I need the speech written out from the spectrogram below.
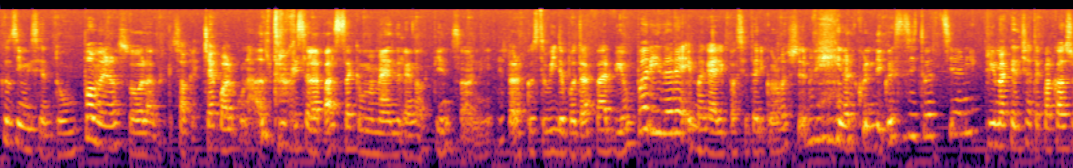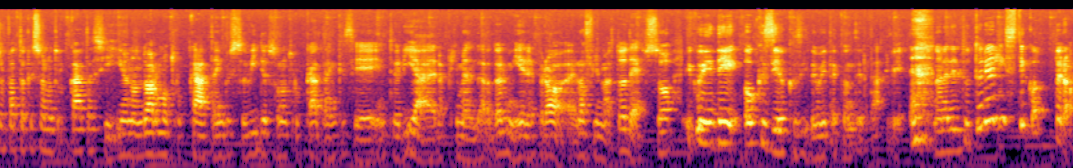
Così mi sento un po' meno sola perché so che c'è qualcun altro che se la passa come me nelle notti insonni. Spero che questo video potrà farvi un po' ridere e magari possiate riconoscervi in alcune di queste situazioni. Prima che diciate qualcosa sul fatto che sono truccata, sì, io non dormo truccata, in questo video sono truccata anche se in teoria era prima di andare a dormire però eh, l'ho filmato adesso. E quindi o così o così dovete accontentarvi. Non è del tutto realistico però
